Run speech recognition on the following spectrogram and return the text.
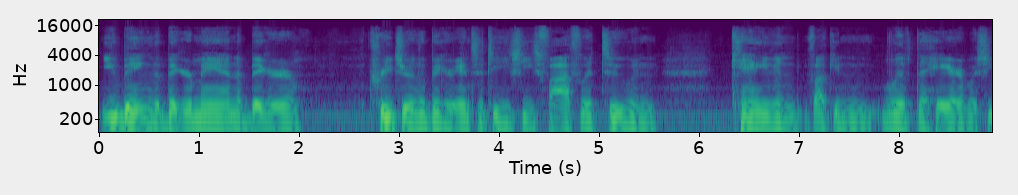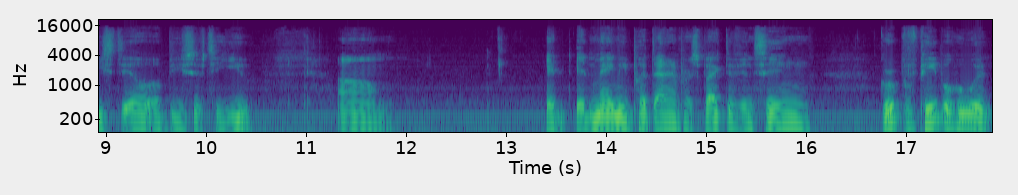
you being the bigger man, the bigger creature, the bigger entity. She's five foot two and can't even fucking lift a hair, but she's still abusive to you. Um, it it made me put that in perspective and seeing group of people who would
